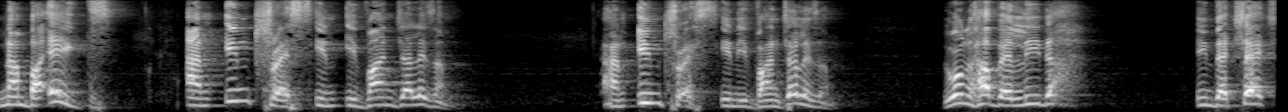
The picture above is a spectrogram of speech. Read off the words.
Number eight, an interest in evangelism. An interest in evangelism. You want to have a leader in the church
